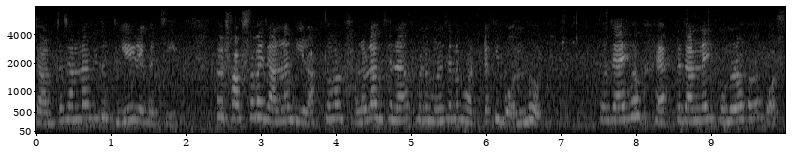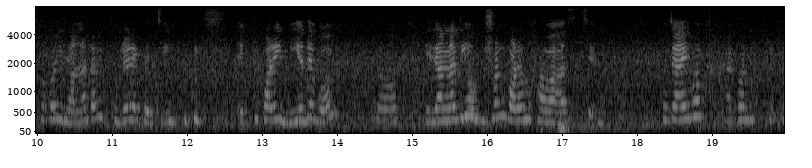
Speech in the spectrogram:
দরজা জানলা আমি তো দিয়েই রেখেছি। তবে সবসময় জানলা দিয়ে রাখতে আমার ভালো লাগছে না। মানে মনে হচ্ছে না ঘরটা কি বন্ধ? তো যাই হোক, একটা জানলাই কোনো রকমে কষ্ট করে জানলাটা আমি খুলে রেখেছি। একটু পরেই দিয়ে দেব। তো এই জানলা দিয়েও ভীষণ গরম হাওয়া আসছে। তো যাই হোক, এখন একটু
